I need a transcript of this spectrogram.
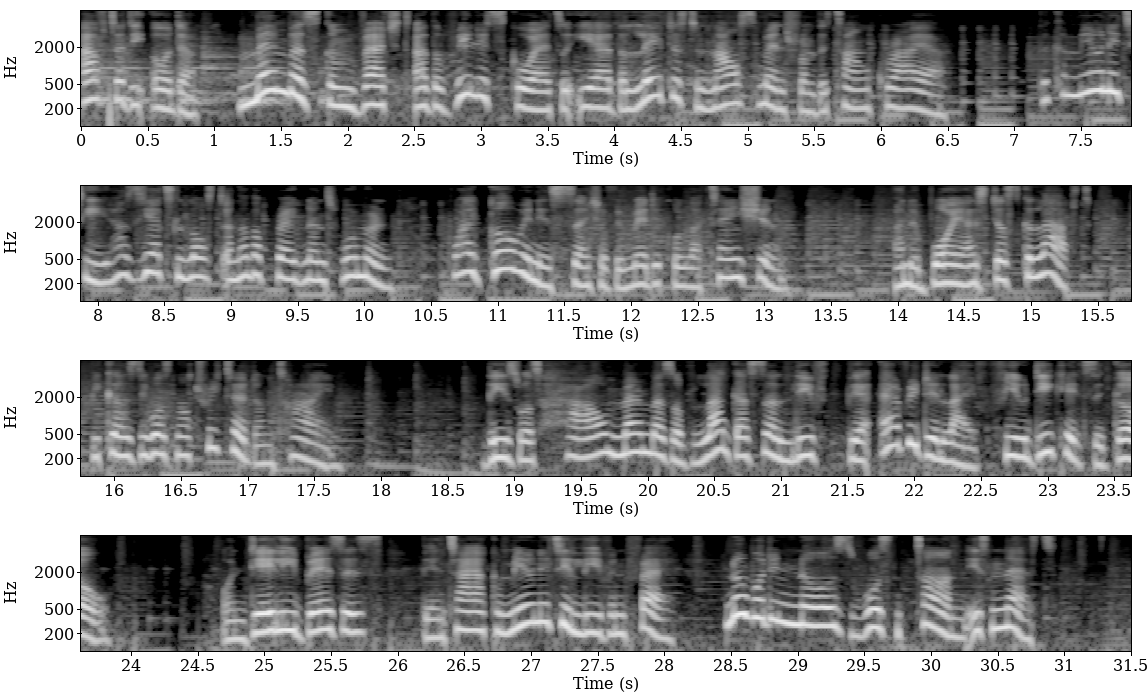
after the other, members converged at the village square to hear the latest announcement from the town crier. The community has yet lost another pregnant woman while going in search of medical attention. And a boy has just collapsed because he was not treated on time. This was how members of Lagasa lived their everyday life few decades ago. On daily basis, the entire community live in fear. Nobody knows whose turn is next.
